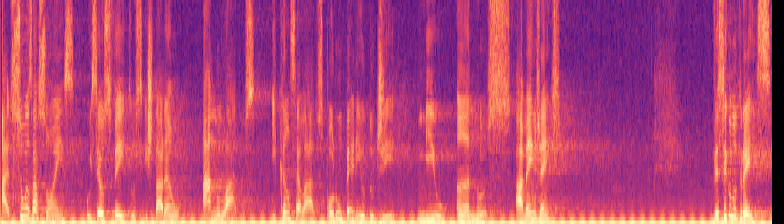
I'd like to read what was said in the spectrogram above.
as suas ações, os seus feitos estarão anulados e cancelados por um período de mil anos. Amém, gente? Versículo 3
